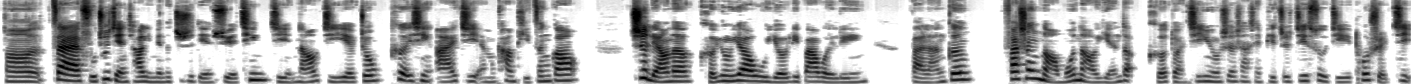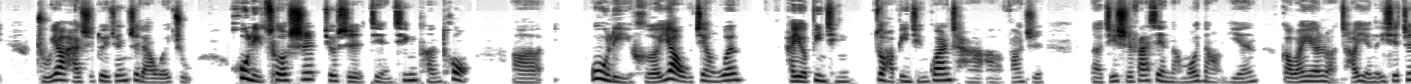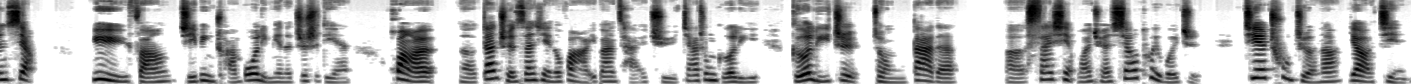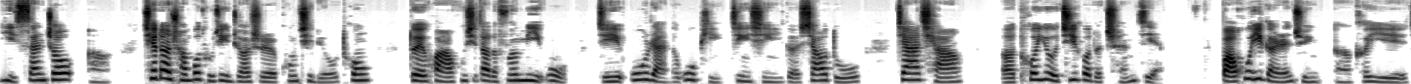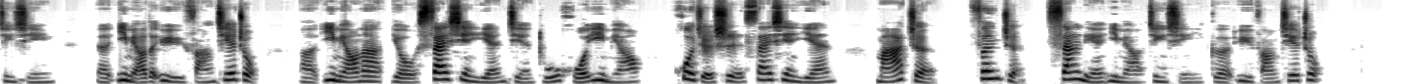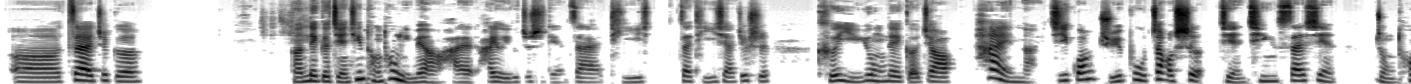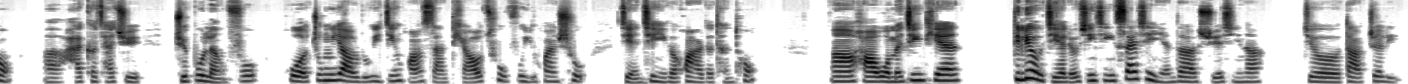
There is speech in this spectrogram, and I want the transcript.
呃，在辅助检查里面的知识点，血清及脑脊液中特异性 IgM 抗体增高。治疗呢，可用药物有利巴韦林、板蓝根。发生脑膜脑炎的，可短期应用肾上腺皮质激素及脱水剂，主要还是对症治疗为主。护理措施就是减轻疼痛，啊，物理和药物降温，还有病情做好病情观察啊，防止呃及时发现脑膜脑炎、睾丸炎、卵巢炎的一些真相。预防疾病传播里面的知识点，患儿呃单纯腮腺炎的患儿一般采取家中隔离，隔离至肿大的呃腮腺完全消退为止。接触者呢要检疫三周啊。切断传播途径主要是空气流通，对患儿呼吸道的分泌物及污染的物品进行一个消毒，加强呃托幼机构的晨检。保护易感人群，呃，可以进行呃疫苗的预防接种。呃，疫苗呢有腮腺炎减毒活疫苗，或者是腮腺炎、麻疹、风疹三联疫苗进行一个预防接种。呃，在这个呃那个减轻疼痛里面啊，还还有一个知识点再提再提一下，就是可以用那个叫氦氖激光局部照射减轻腮腺。肿痛，呃，还可采取局部冷敷或中药如意金黄散调醋敷于患处，减轻一个患儿的疼痛。嗯，好，我们今天第六节流行性腮腺炎的学习呢，就到这里。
